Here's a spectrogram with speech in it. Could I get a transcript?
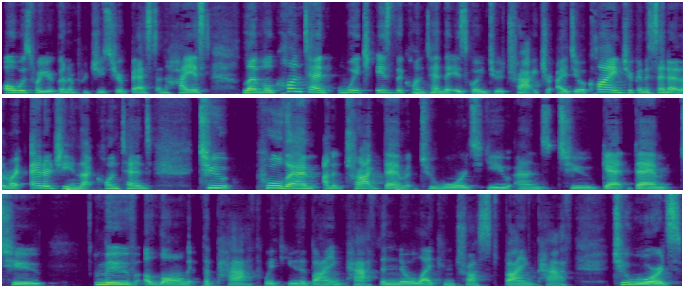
always where you're going to produce your best and highest level content, which is the content that is going to attract your ideal client. You're going to send out the right energy in that content to pull them and attract them towards you and to get them to move along the path with you, the buying path, the know, like, and trust buying path towards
